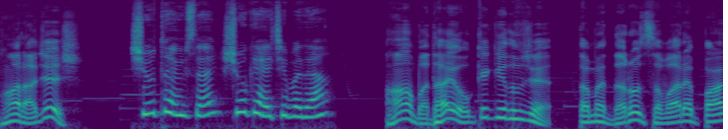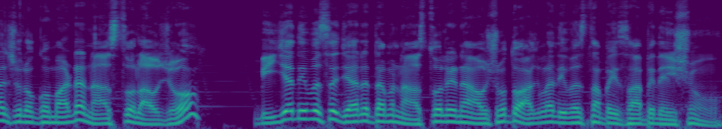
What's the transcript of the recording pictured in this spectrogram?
હા રાજેશ. શું થયું સર? શું કહે છે બધા? હા બધાએ ઓકે કીધું છે. તમે દરરોજ સવારે પાંચ લોકો માટે નાસ્તો લાવજો બીજા દિવસે જ્યારે તમે નાસ્તો લઈને આવશો તો આગલા દિવસના પૈસા આપી દઈશું.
